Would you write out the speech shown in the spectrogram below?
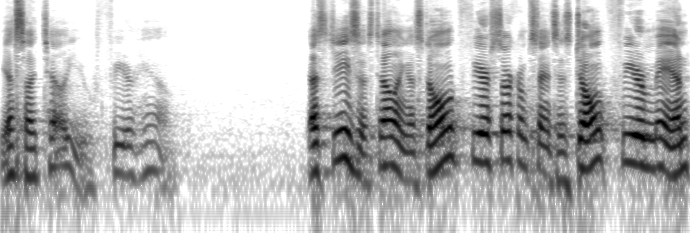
Yes, I tell you, fear him. That's Jesus telling us don't fear circumstances, don't fear man,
